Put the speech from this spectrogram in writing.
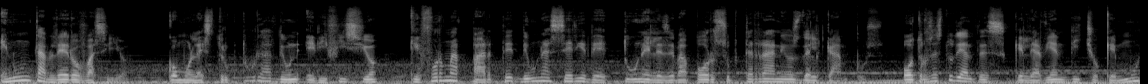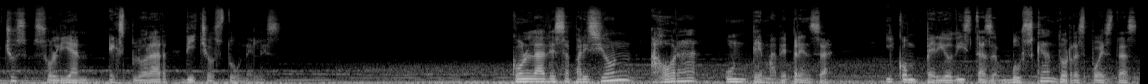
en un tablero vacío, como la estructura de un edificio que forma parte de una serie de túneles de vapor subterráneos del campus. Otros estudiantes que le habían dicho que muchos solían explorar dichos túneles. Con la desaparición, ahora un tema de prensa, y con periodistas buscando respuestas,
